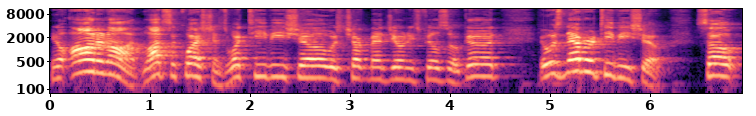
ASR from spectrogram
You know, on and on. Lots of questions. What TV show was Chuck Mangione's Feel So Good? It was never a TV show. So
